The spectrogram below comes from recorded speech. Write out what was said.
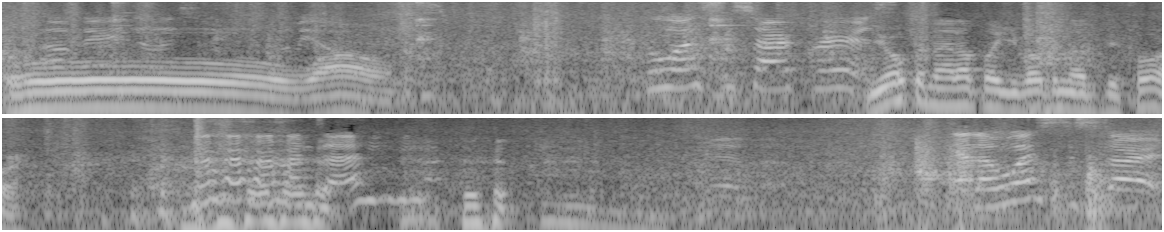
very Oh delicious. wow! Who wants to start first? You open that up like you've opened those before. I'm done. yeah, who wants to start?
